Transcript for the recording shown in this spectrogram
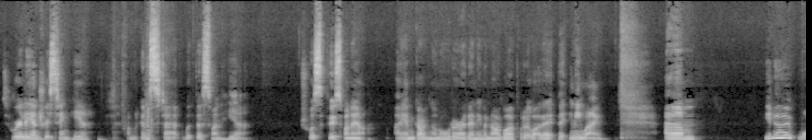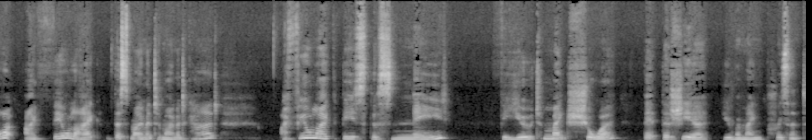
It's really interesting here. I'm going to start with this one here, which was the first one out. I am going on order. I don't even know why I put it like that. But anyway, um, you know what? I feel like this moment to moment card, I feel like there's this need for you to make sure that this year you remain present,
